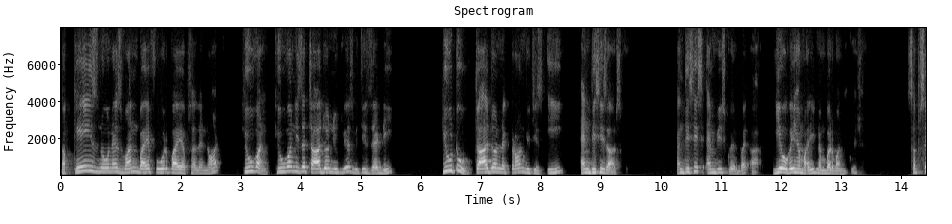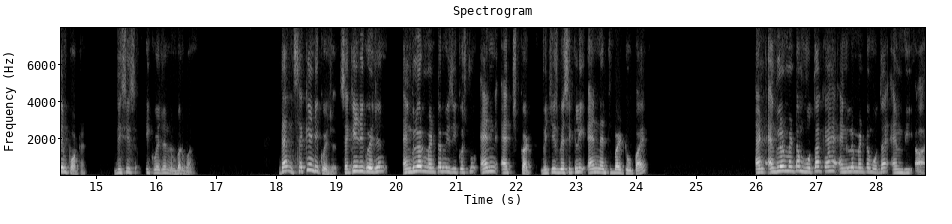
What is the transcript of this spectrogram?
now k is known as 1 by 4 pi epsilon naught q1 q1 is the charge on nucleus which is ze q2 charge on electron which is e and this is r square and this is mv square by r ये हो गई हमारी नंबर वन इक्वेशन सबसे important this is equation number one Then second equation, second equation, angular momentum is equals to nh cut, which is basically nh by 2 pi. And angular momentum होता क्या है? Angular momentum होता है mvr.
